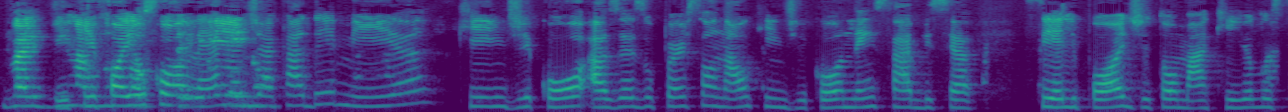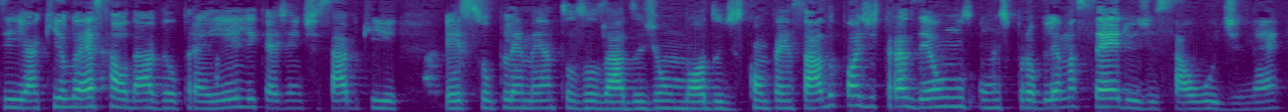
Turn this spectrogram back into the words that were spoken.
vai vir e na, que foi o colega de academia que indicou, às vezes o personal que indicou nem sabe se, a, se ele pode tomar aquilo, se aquilo é saudável para ele, que a gente sabe que esses suplementos usados de um modo descompensado pode trazer uns, uns problemas sérios de saúde, né?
